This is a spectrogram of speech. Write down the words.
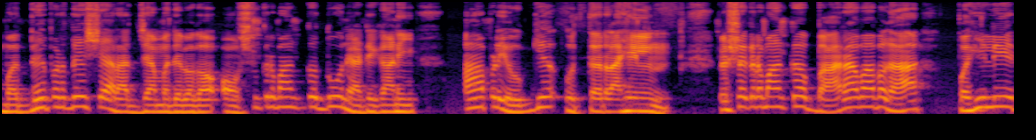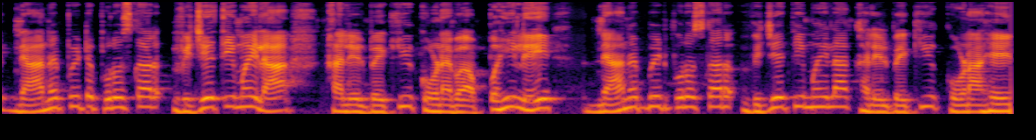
मध्य प्रदेश या राज्यामध्ये बघा. ऑप्शन क्रमांक दोन या ठिकाणी आपले योग्य उत्तर राहील. प्रश्न क्रमांक बारावा बघा. पहिली ज्ञानपीठ पुरस्कार विजेती महिला खालीलपैकी कोण आहे? बघा पहिली ज्ञानपीठ पुरस्कार विजेती महिला खालीलपैकी कोण आहे?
